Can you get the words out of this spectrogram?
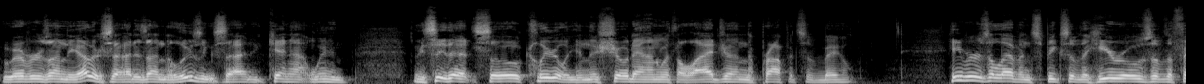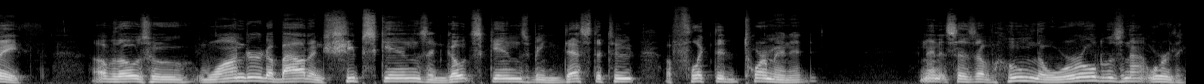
Whoever is on the other side is on the losing side and cannot win. We see that so clearly in this showdown with Elijah and the prophets of Baal. Hebrews 11 speaks of the heroes of the faith, of those who wandered about in sheepskins and goatskins, being destitute, afflicted, tormented. And then it says, of whom the world was not worthy.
